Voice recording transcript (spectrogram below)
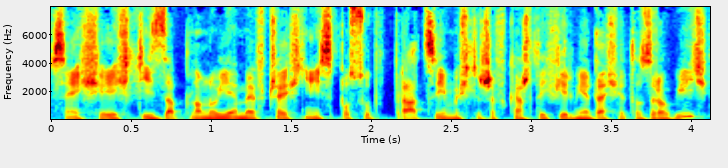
W sensie, jeśli zaplanujemy wcześniej sposób pracy i myślę, że w każdej firmie da się to zrobić,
